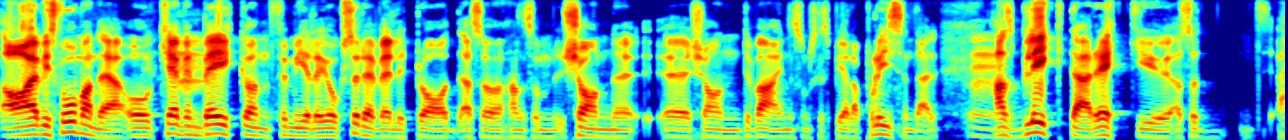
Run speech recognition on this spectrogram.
ja, visst får man det. Och Kevin mm. Bacon förmedlar ju också det väldigt bra. Alltså han som Sean, eh, Sean Divine som ska spela polisen där. Mm. Hans blick där räcker ju, alltså ah,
